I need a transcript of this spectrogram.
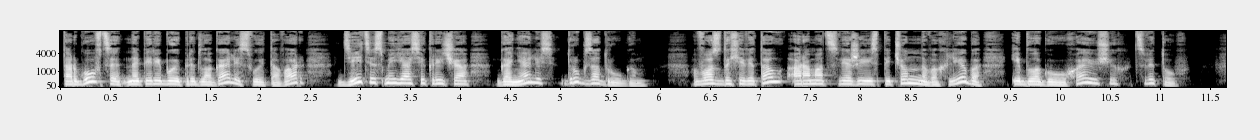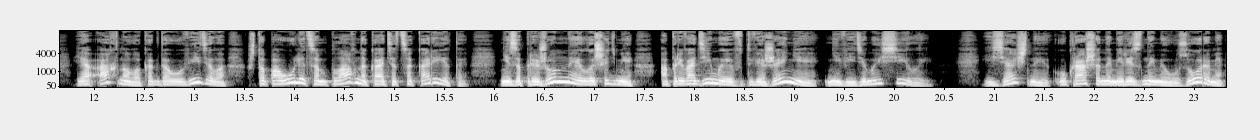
Торговцы наперебой предлагали свой товар, дети, смеясь и крича, гонялись друг за другом. В воздухе витал аромат свежеиспеченного хлеба и благоухающих цветов. Я ахнула, когда увидела, что по улицам плавно катятся кареты, не запряженные лошадьми, а приводимые в движение невидимой силой. Изящные, украшенными резными узорами,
